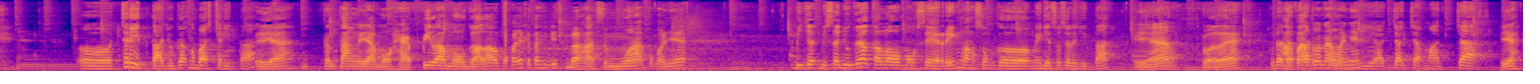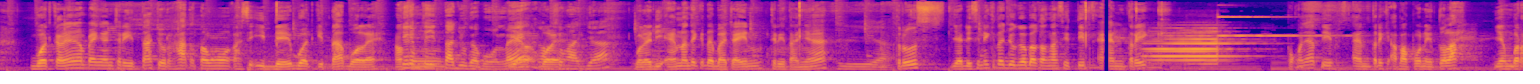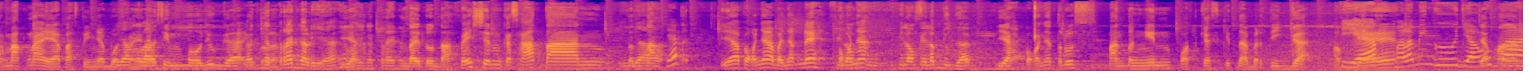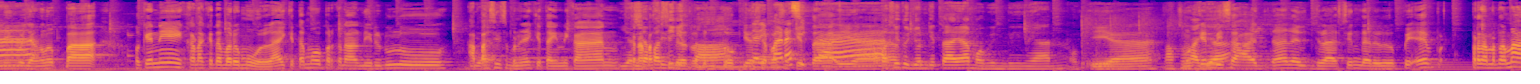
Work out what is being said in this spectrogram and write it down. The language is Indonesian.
Eh, cerita juga ngebahas cerita. ya tentang ya mau happy lah mau galau pokoknya kita sini bahas semua pokoknya Bisa, bisa juga kalau mau sharing langsung ke media sosial kita. ya boleh. Sudah Apa dapat tuh namanya? Iya, caca maca. Ya buat kalian yang pengen cerita curhat atau mau kasih ide buat kita boleh Kirim langsung cerita juga boleh, Iya, langsung boleh. aja. boleh DM nanti kita bacain ceritanya. Iya. Terus ya di sini kita juga bakal ngasih tips and trick. Pokoknya tips and trick apa pun itulah yang bermakna ya pastinya buat kalian yang simple juga lagi gitu. ngetren kali ya, Iya, lagi ngetren. entah itu entah fashion, kesehatan, Iya. tentang Yap. Ya pokoknya banyak deh. Film- Pokoknya film-film juga. ya pokoknya terus pantengin podcast kita bertiga. Oke. Tiap malam minggu jangan Tiap lupa. malam minggu jangan lupa. Oke nih, karena kita baru mulai, kita mau perkenalan diri dulu. Apa sih sebenarnya kita ini kan? Iya, Kenapa siapa sih kita terbentuk? Ya Dari siapa mana sih kita? Iya. Apa sih tujuan kita ya mau bimbingan? Oke. Iya. Langsung Mungkin aja. bisa aja dijelasin dari Lupi. Eh, pertama-tama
